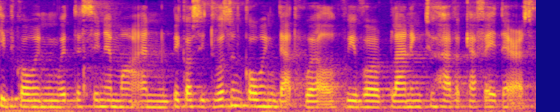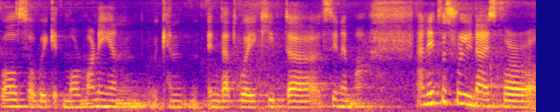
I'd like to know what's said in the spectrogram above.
keep going with the cinema, and because it wasn't going that well, we were planning to have a cafe there as well, so we get more money and we can in that way keep the cinema. And it was really nice for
